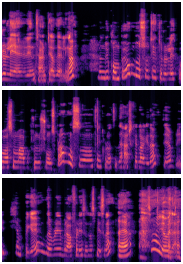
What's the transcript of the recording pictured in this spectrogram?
rullerer internt i avdelinga. Men du kommer på jobb, og så titter du litt på hva som er på produksjonsplan, og så tenker du at det her skal jeg lage i dag. Det blir kjempegøy, og det blir bra for de som skal spise det. Ja. Så gjør vi det.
